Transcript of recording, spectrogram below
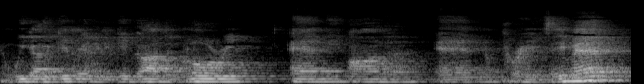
And we got to get ready to give God the glory and the honor and the praise. Amen.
